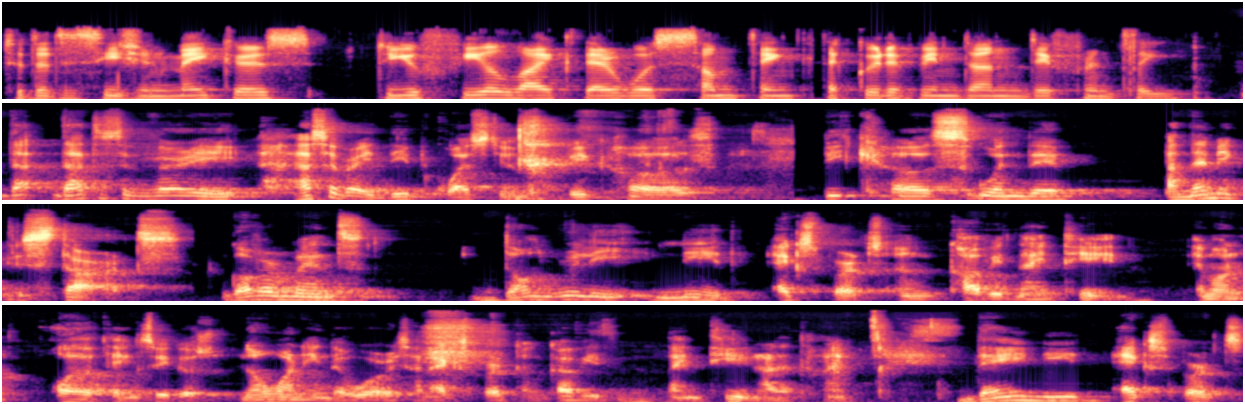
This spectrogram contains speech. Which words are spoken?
to the decision makers do you feel like there was something that could have been done differently? That that is a very that's a very deep question because because when the pandemic starts governments don't really need experts on covid-19 among other things because no one in the world is an expert on covid-19 at the time. They need experts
